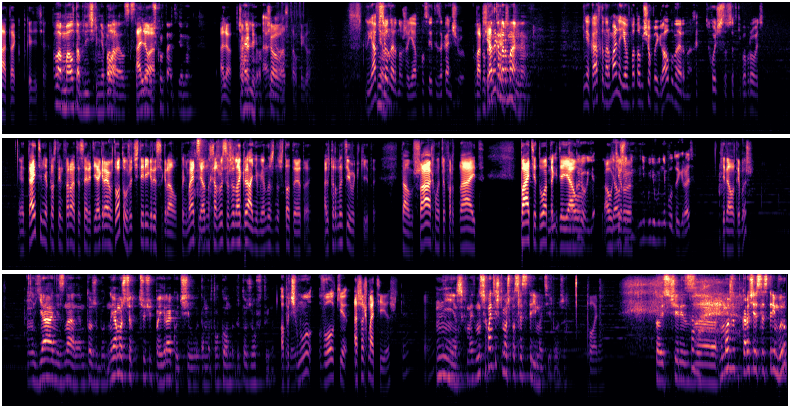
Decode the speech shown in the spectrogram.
А, так, погодите. Ломал таблички, мне понравилось, кстати. алло. Очень крутая тема. Алло, чё, Алло. как- чё у вас там когда? Ну я Не, все, ну- наверное, уже, я после этой заканчиваю. Ну, Вообще катка заканчиваете? нормальная. Не, катка нормальная, я бы потом еще поиграл бы, наверное. Хочется все-таки попробовать. Э, Дайте мне просто информацию, смотрите, я играю в доту, уже 4 игры сыграл, понимаете, я нахожусь уже на грани, мне нужно что-то это, альтернативы какие-то. Там шахматы, Fortnite, пати дота, Ну, где я, ау- говорю, я, я аутирую. уже не, не буду- не буду играть. Кирилл, ты будешь? Я не знаю, наверное, тоже буду. Ну, я, может, чуть-чуть поиграю, какой чил, там, Mortal Kombat, да тоже оф ты. ну. А Блин. почему волки... А шахматишки? Не, шахмат... ну, шахматишки, может, после стрима, типа, уже. Понял. То есть через... э, Ну, может, короче, если стрим вырубить,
